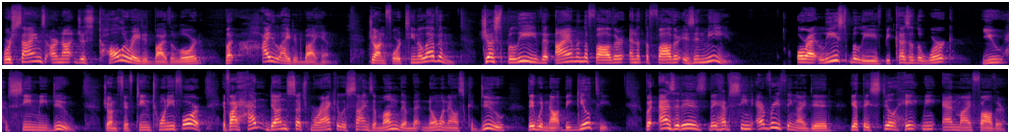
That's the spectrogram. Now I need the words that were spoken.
where signs are not just tolerated by the Lord, but highlighted by Him. John 14, 11. Just believe that I am in the Father and that the Father is in me. Or at least believe because of the work you have seen me do. John 15, 24. If I hadn't done such miraculous signs among them that no one else could do, they would not be guilty. But as it is, they have seen everything I did, yet they still hate me and my Father.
